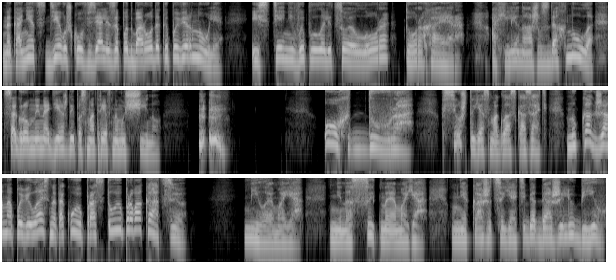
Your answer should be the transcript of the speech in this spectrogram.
Наконец девушку взяли за подбородок и повернули. Из тени выплыло лицо Эллора Тора Хаэра. А Хелена аж вздохнула, с огромной надеждой посмотрев на мужчину. Ох, дура! Все, что я смогла сказать. Ну как же она повелась на такую простую провокацию? «Милая моя, ненасытная моя, мне кажется, я тебя даже любил»,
